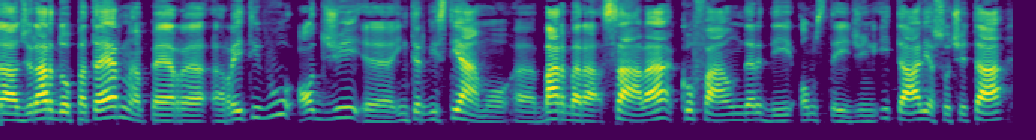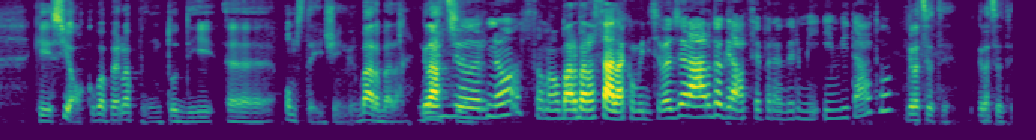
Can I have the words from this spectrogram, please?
da Gerardo Paterna per Rai TV. Oggi eh, intervistiamo eh, Barbara Sala, co-founder di Homestaging Italia, società che si occupa per l'appunto di eh, homestaging. Barbara, grazie. Buongiorno, sono Barbara Sala, come diceva Gerardo, grazie per avermi invitato. Grazie a te, grazie a te.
